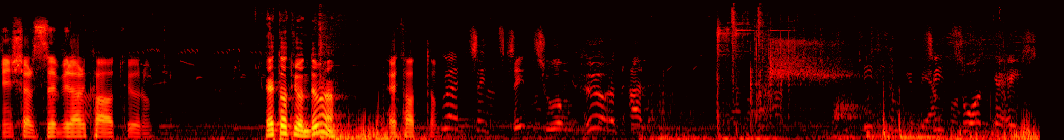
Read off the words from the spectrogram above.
Gençler size birer K atıyorum. Et atıyorsun değil mi? Et attım. Alle. zieht zum Gewehr Seht vor. zum Geheißen.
